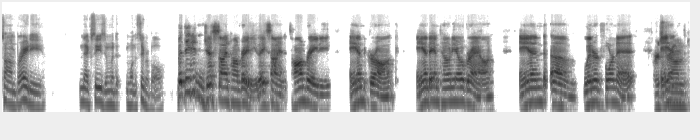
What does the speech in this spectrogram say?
Tom Brady next season when won the Super Bowl. But they didn't just sign Tom Brady, they signed Tom Brady and Gronk and Antonio Brown and um, Leonard Fournette. First And- round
